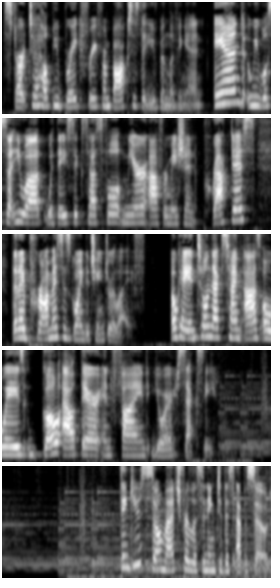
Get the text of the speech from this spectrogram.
start to help you break free from boxes that you've been living in. And we will set you up with a successful mirror affirmation practice that I promise is going to change your life. Okay, until next time, as always, go out there and find your sexy. Thank you so much for listening to this episode.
